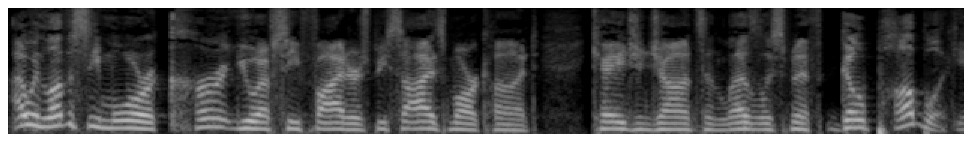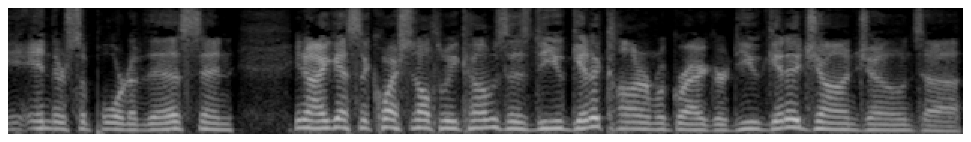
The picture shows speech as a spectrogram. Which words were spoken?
I would love to see more current UFC fighters besides Mark Hunt, Kajan Johnson, Leslie Smith go public in their support of this, and you know I guess the question ultimately comes is do you get a Conor McGregor, do you get a Jon Jones, uh,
